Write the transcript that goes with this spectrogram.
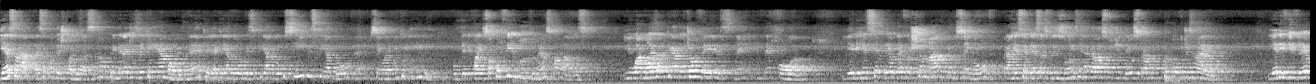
E essa, essa contextualização, primeiro é dizer quem é Amós, né? que ele é criador, esse criador, simples criador. Né? O Senhor é muito lindo, porque ele vai só confirmando né, as palavras. E o Amós era o criador de ovelhas, né? em Tecoa. E ele recebeu, né, foi chamado pelo Senhor para receber essas visões e revelações de Deus para o povo de Israel. E ele viveu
